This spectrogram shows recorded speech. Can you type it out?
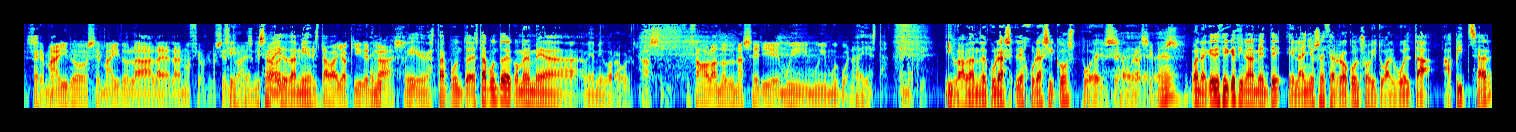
se me ha ido, se me ha ido la, la- la emoción. Lo siento. Sí, ¿eh? Es que se me ha estaba- ido también. Estaba yo aquí detrás. Mí- Está a punto, está a punto de comerme a, a mi amigo Raúl. Ah, sí. Estamos hablando de una serie muy, muy, muy buena. Ahí está. En Netflix. Y hablando de, curas- de jurásicos, pues... De eh, jurásicos. eh, Bueno, hay que decir que finalmente el año se cerró con su habitual vuelta a Pixar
